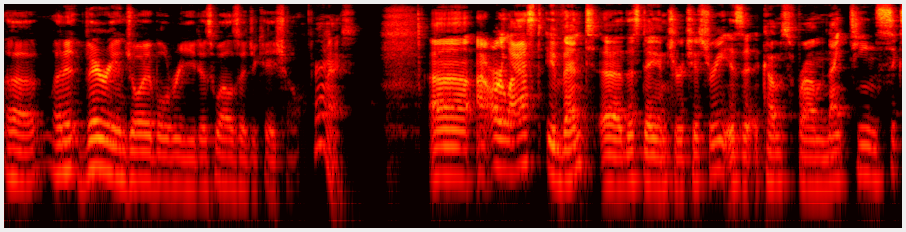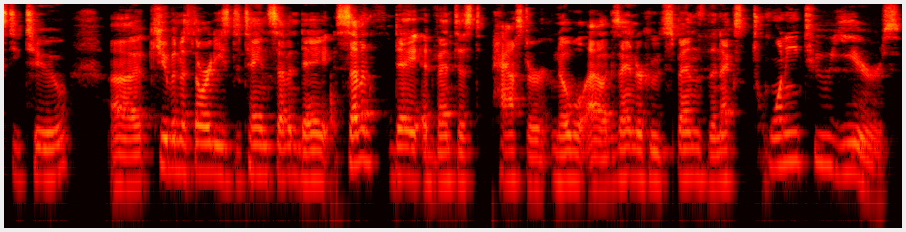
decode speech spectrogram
uh, a very enjoyable read as well as educational. Very nice. Uh, our last event uh, this day in church history is it comes from 1962. Uh, Cuban authorities detain seven day Seventh Day Adventist pastor Noble Alexander, who spends the next 22 years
